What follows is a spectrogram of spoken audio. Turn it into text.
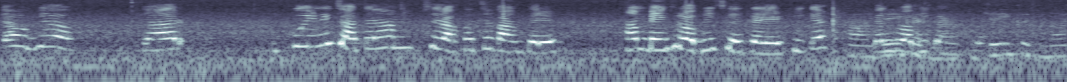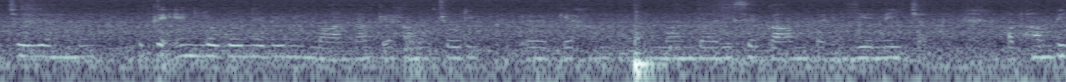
क्या हो गया? यार कोई नहीं चाहता ना हम शराफत से काम करें। हम बैंक रॉबरी से करें ठीक है? हाँ बैंक रॉबरी करना यही करना चाहिए हमें। क्योंकि इन लोगों ने भी नहीं मानना कि हम चोरी कि हम ईमानदारी से काम करें ये नहीं चाहते अब हम भी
